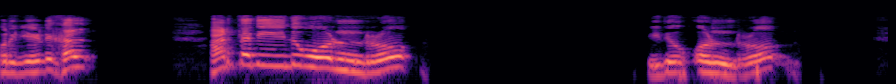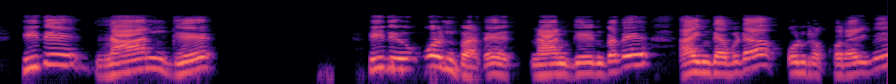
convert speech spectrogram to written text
குறியீடுகள். அடுத்தது இது ஒன்று இது ஒன்று இது நான்கு இது ஒன்பது. நான்கு என்பது ஐந்தை விட ஒன்று குறைவு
